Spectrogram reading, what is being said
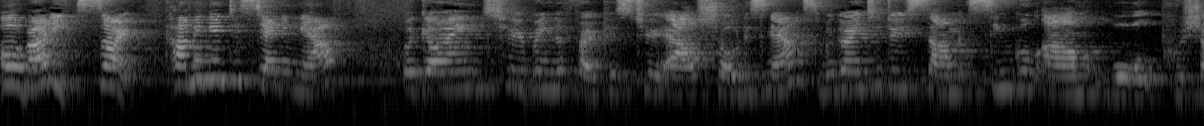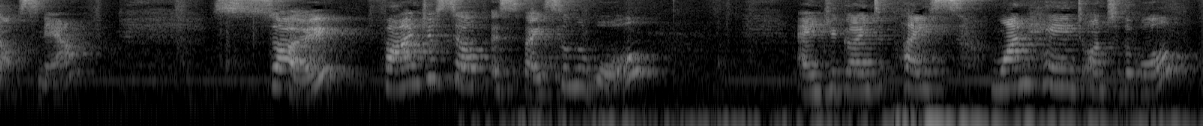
Alrighty, so coming into standing now, we're going to bring the focus to our shoulders now. So we're going to do some single arm wall push-ups now. So find yourself a space on the wall and you're going to place one hand onto the wall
